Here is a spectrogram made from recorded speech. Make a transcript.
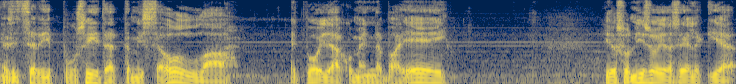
Ja sitten se riippuu siitä, että missä ollaan, että voidaanko mennä vai ei. Jos on isoja selkiä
